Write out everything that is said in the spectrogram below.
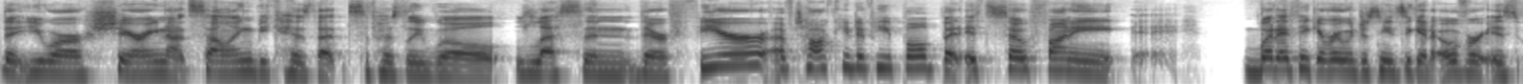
that you are sharing, not selling, because that supposedly will lessen their fear of talking to people. But it's so funny. What I think everyone just needs to get over is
